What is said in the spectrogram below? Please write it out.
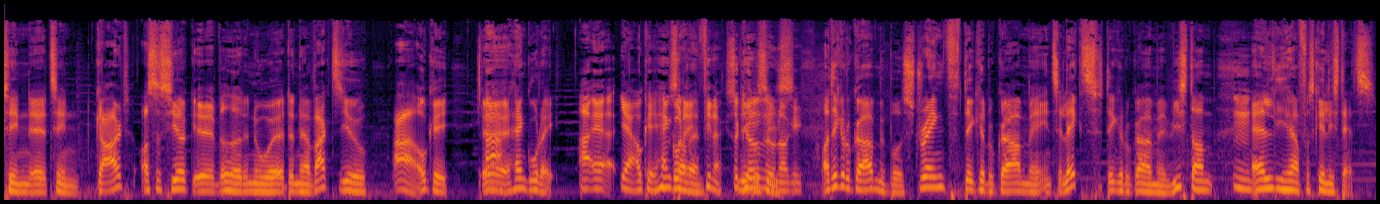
til en, øh, til en guard. Og så siger, øh, hvad hedder det nu, øh, den her vagt siger jo, ah, okay, øh, Ah. ha' en god dag. Ah, ja, ja, okay. Han går Sådan. dag. Fint nok. Så Lige gjorde det nok ikke. Og det kan du gøre med både strength, det kan du gøre med intellekt, det kan du gøre med visdom. Mm. Alle de her forskellige stats.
